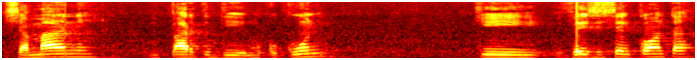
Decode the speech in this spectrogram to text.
Chamane, parte de Mucucune, que vezes sem conta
